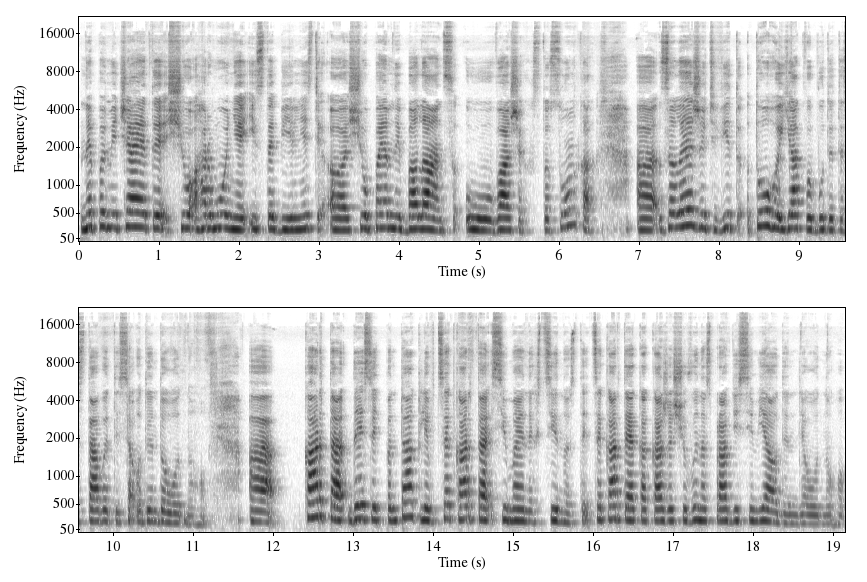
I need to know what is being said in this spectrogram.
Не помічаєте, що гармонія і стабільність, що певний баланс у ваших стосунках залежить від того, як ви будете ставитися один до одного. Карта 10 пентаклів це карта сімейних цінностей. Це карта, яка каже, що ви насправді сім'я один для одного.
